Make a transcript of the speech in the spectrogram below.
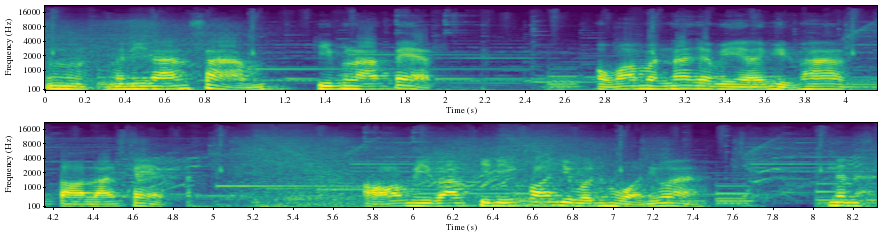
อืมอันนี้ร้านสามคีมร้านแปดผมว่ามันน่าจะมีอะไรผิดพลาดตอนร้านแปดอ๋อมีบัฟกี้นี้คอนอยู่บนหัวนี่หว่านั่นน่ะ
